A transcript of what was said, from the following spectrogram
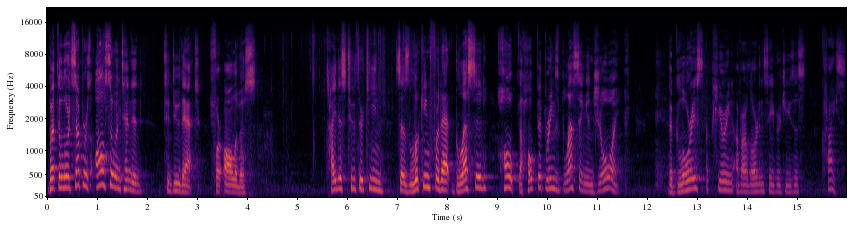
But the Lord's Supper is also intended to do that for all of us. Titus 2:13 says looking for that blessed hope, the hope that brings blessing and joy, the glorious appearing of our Lord and Savior Jesus Christ.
